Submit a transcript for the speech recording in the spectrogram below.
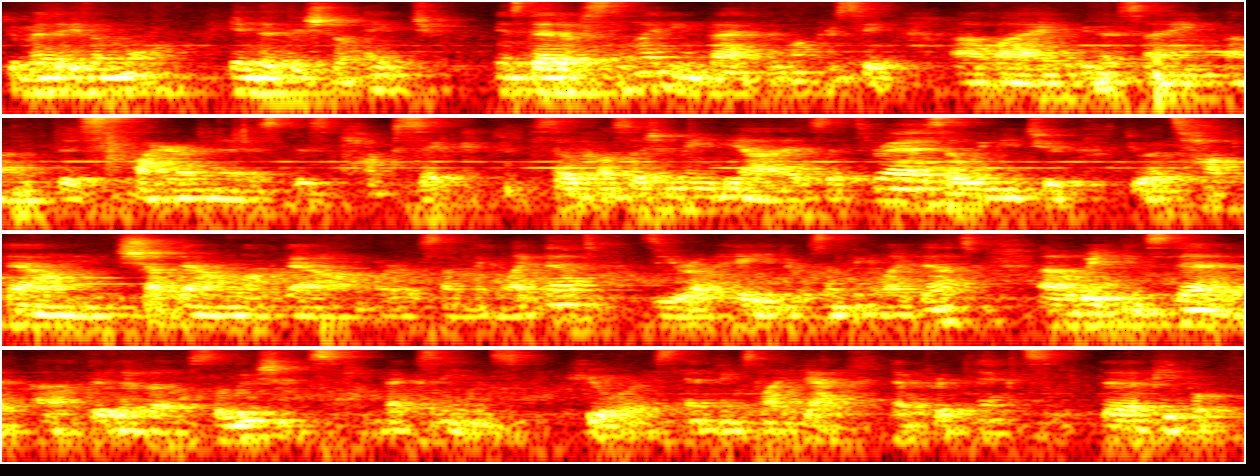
to matter even more in the digital age. Instead of sliding back democracy uh, by you know, saying um, this virus, this toxic so-called social media is a threat, so we need to do a top-down, shutdown, lockdown, or something like that, zero hate or something like that. Uh, we instead uh, deliver solutions, vaccines, cures, and things like that, that protects the people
